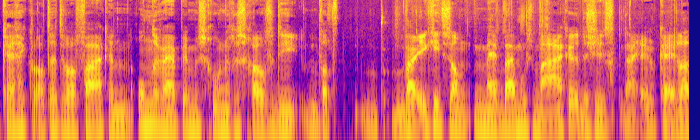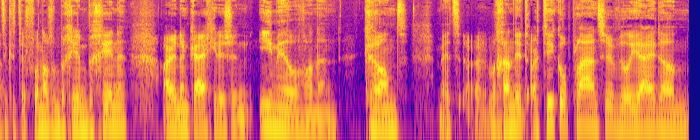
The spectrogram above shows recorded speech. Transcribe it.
kreeg ik altijd wel vaak een onderwerp in mijn schoenen geschoven... Die, wat, waar ik iets dan mee, bij moest maken. Dus nou ja, oké, laat ik het vanaf het begin beginnen. Dan krijg je dus een e-mail van een krant met... Uh, we gaan dit artikel plaatsen. Wil jij dan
